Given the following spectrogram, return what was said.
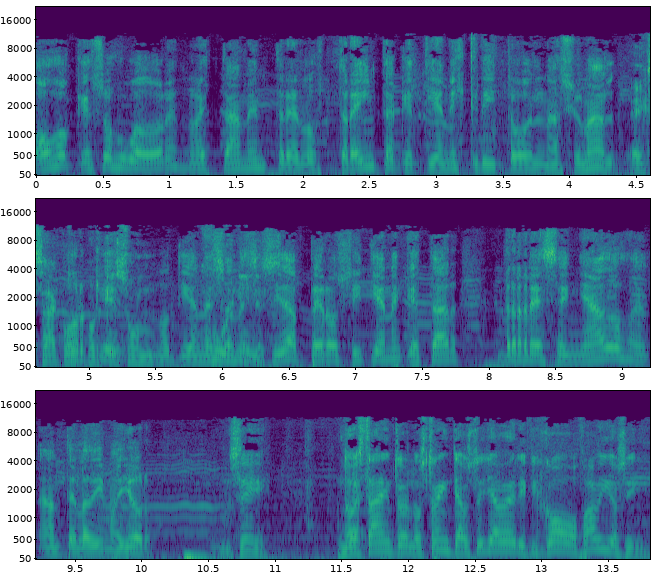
ojo que esos jugadores no están entre los 30 que tiene inscrito el Nacional. Exacto, porque, porque son no tiene esa necesidad, pero sí tienen que estar reseñados en- ante la DIMAYOR. Sí. No está dentro de los 30. ¿Usted ya verificó, Fabio? Sí.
